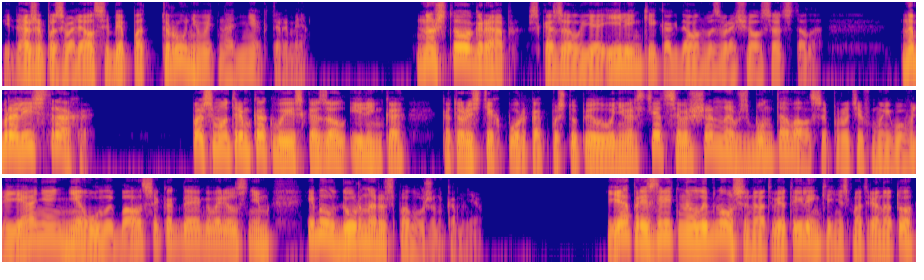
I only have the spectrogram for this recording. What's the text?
и даже позволял себе подтрунивать над некоторыми. — Ну что, Граб, — сказал я Иленьке, когда он возвращался от стола. — Набрались страха. — Посмотрим, как вы, — сказал Иленька, — который с тех пор, как поступил в университет, совершенно взбунтовался против моего влияния, не улыбался, когда я говорил с ним, и был дурно расположен ко мне. Я презрительно улыбнулся на ответ Иленьки, несмотря на то,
